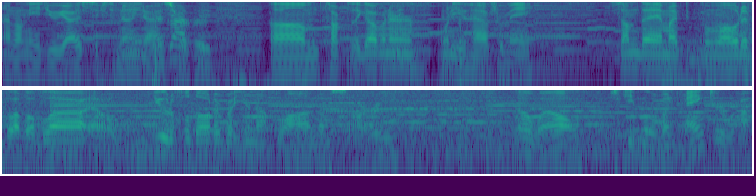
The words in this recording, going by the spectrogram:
I don't need you guys, 69 guys for her. Um, talk to the governor. What do you have for me? Someday I might be promoted, blah blah blah. Oh, beautiful daughter, but you're not blonde. I'm sorry. Oh well. Just keep moving. Anchor Rock.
